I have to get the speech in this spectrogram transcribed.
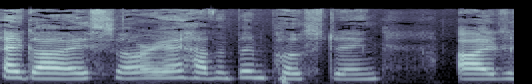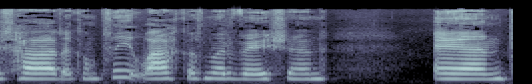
Hey guys, sorry I haven't been posting. I just had a complete lack of motivation, and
